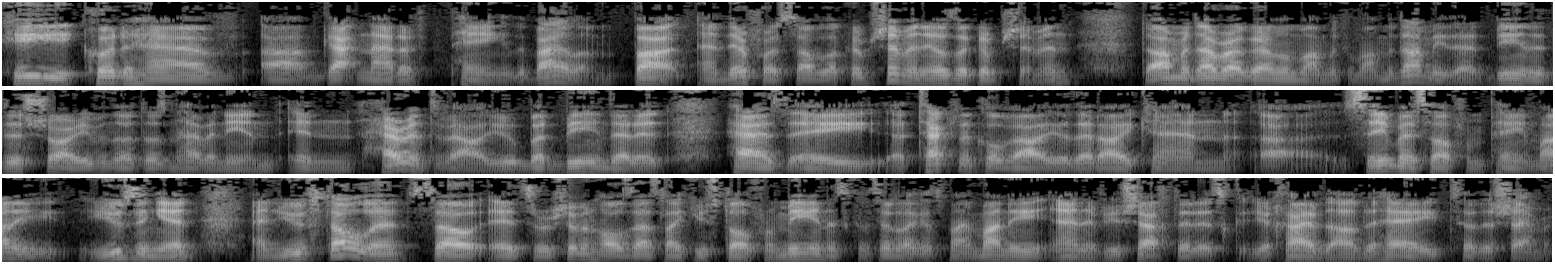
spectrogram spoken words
he could have um, gotten out of paying the bailam. But, and therefore, Sabla Krib Shimon, Ilza Krib Shimon, that being that this even though it doesn't have any in, inherent value, but being that it has a, a technical value that I can uh, save myself from paying money using it, and you stole it, so it's Rav Shimon holds that's like you stole from me, and it's considered like it's my money, and if you shecht it, it's you're chayiv al to the shemer.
